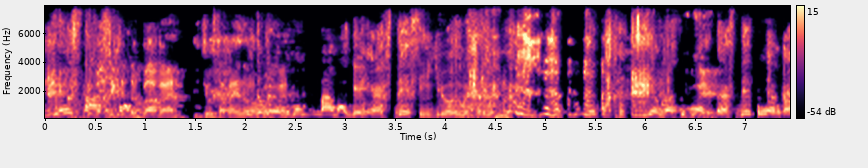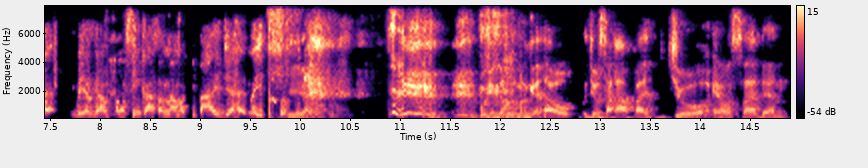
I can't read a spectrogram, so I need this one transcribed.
Dia pasti ketebak kan, Josaka itu, itu apa kan? benar-benar nama geng SD sih Jo benar-benar yang basis SD tuh yang kayak biar gampang singkatan nama kita aja nah itu Iya. Mungkin teman-teman nggak tahu Josaka apa. Jo, Elsa, dan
